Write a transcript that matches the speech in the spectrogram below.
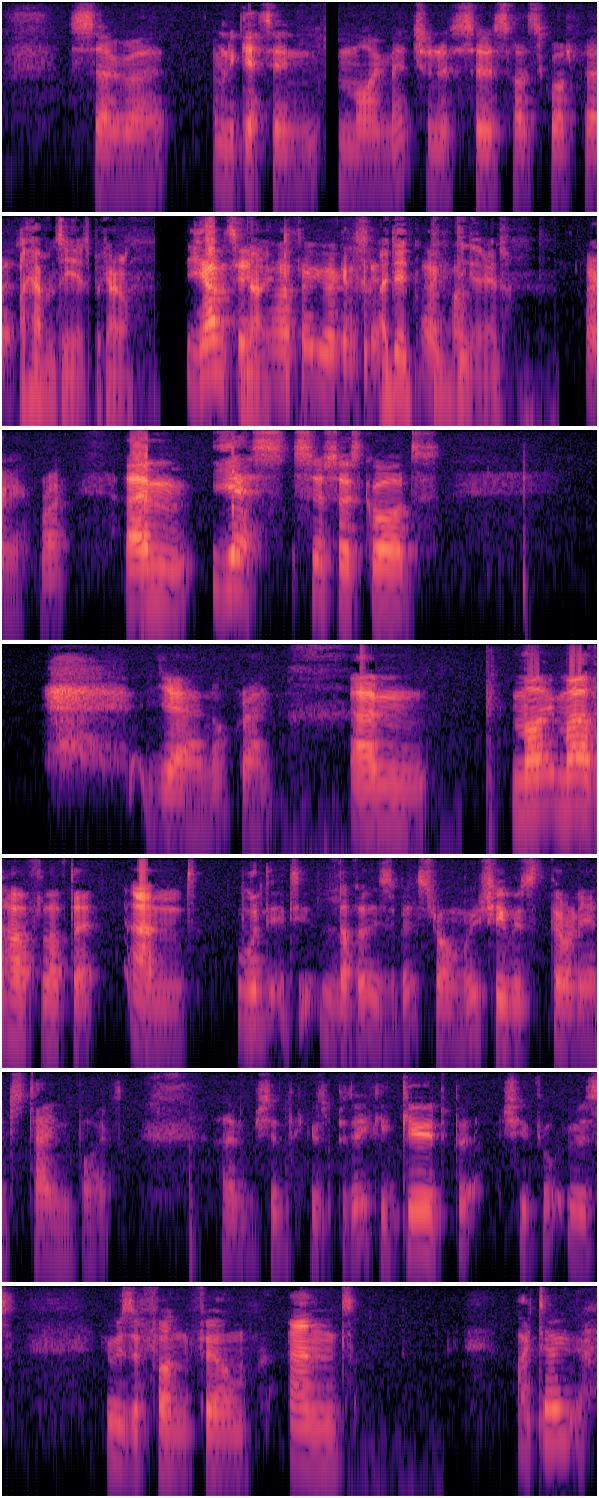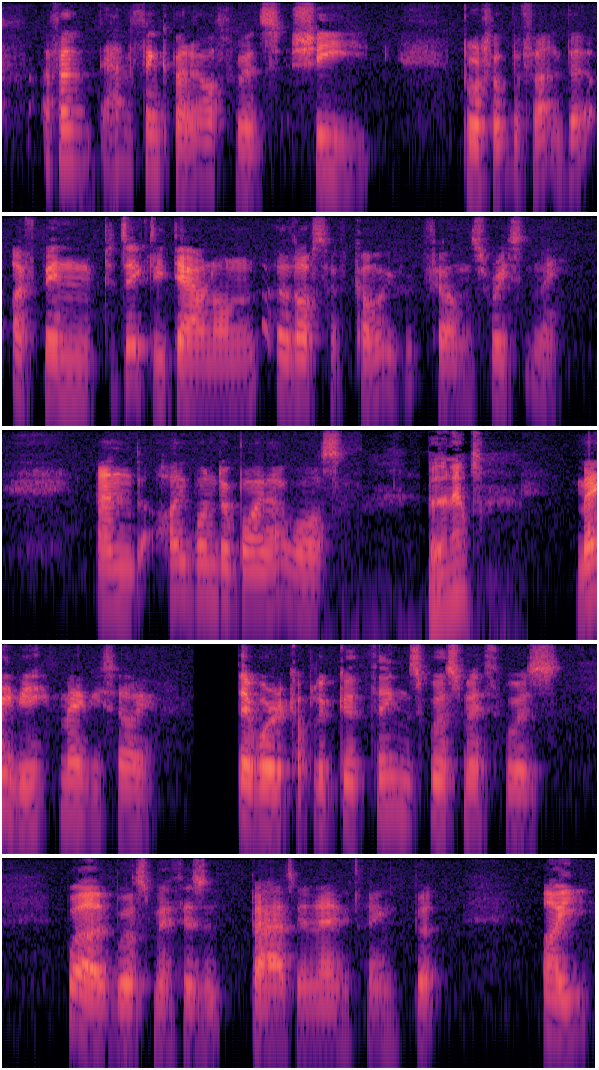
So uh, I'm going to get in my mention of Suicide Squad first. I haven't seen it, but carry on. You haven't seen No. it? I thought you were going to see it. I did, Oh, didn't think at the end. Okay, right. Um, yes, Suicide Squad. yeah, not great. Um, my my other half loved it, and would it, love it is a bit strong. But she was thoroughly entertained by it. Um, she didn't think it was particularly good, but she thought it was it was a fun film, and I don't. I've had, had to think about it afterwards. She brought up the fact that I've been particularly down on a lot of comic book films recently. And I wonder why that was. Burnout? Maybe, maybe so. There were a couple of good things. Will Smith was. Well, Will Smith isn't bad in anything, but I.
